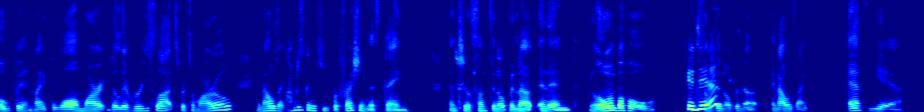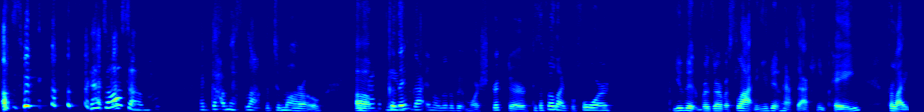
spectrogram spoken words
open like Walmart delivery slots for tomorrow, and I was like, I'm just gonna keep refreshing this thing until something opened up, and then lo and behold, It did. something opened up, and I was like, "F yeah!" I was like, That's awesome. I got my slot for tomorrow. Um, because they've gotten a little bit more stricter. Because I feel like before, you could reserve a slot and you didn't have to actually pay for like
